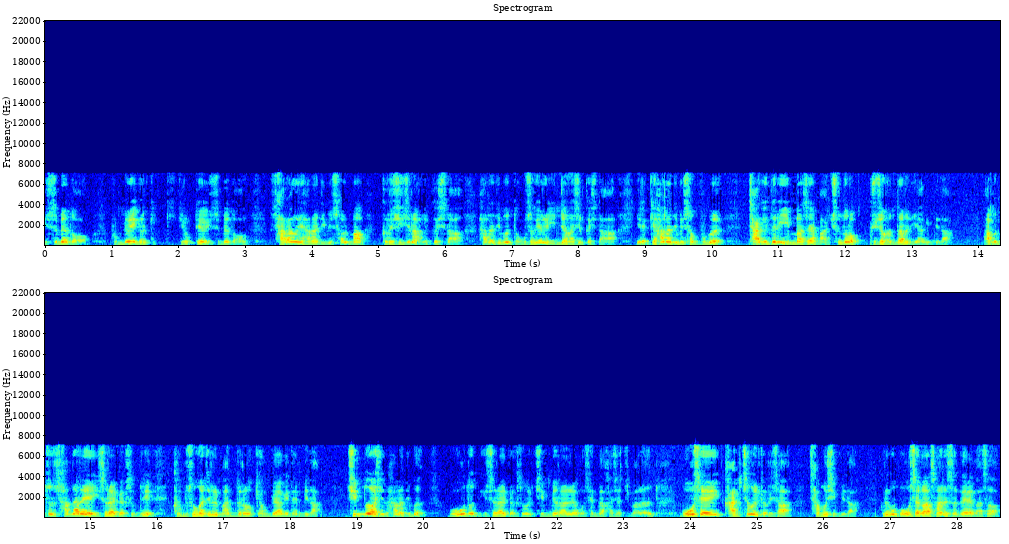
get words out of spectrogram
있음에도 분명히 그렇게 기록되어 있음에도 사랑의 하나님이 설마 그러시지는 않을 것이다. 하나님은 동성애를 인정하실 것이다. 이렇게 하나님의 성품을 자기들이 입맛에 맞추도록 규정한다는 이야기입니다. 아무튼 사나라의 이스라엘 백성들이 금송아지를 만들어 경배하게 됩니다. 진노하신 하나님은 모든 이스라엘 백성을 진멸하려고 생각하셨지만 모세의 간청을 들으사 참으십니다. 그리고 모세가 산에서 내려가서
